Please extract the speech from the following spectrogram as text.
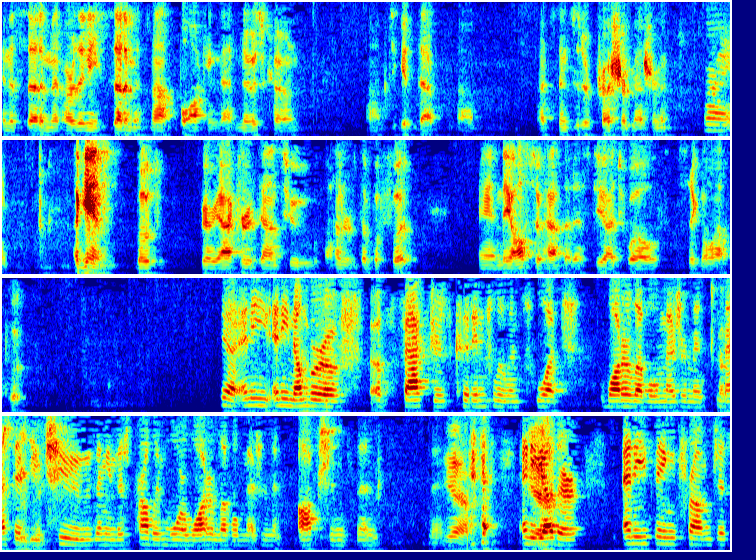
in the sediment or that any sediment's not blocking that nose cone uh, to get that, uh, that sensitive pressure measurement. Right. Again, both very accurate down to a hundredth of a foot, and they also have that SDI-12 signal output. Yeah, any any number of, of factors could influence what water level measurement method you choose. I mean, there's probably more water level measurement options than, than yeah. any yeah. other. Anything from just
